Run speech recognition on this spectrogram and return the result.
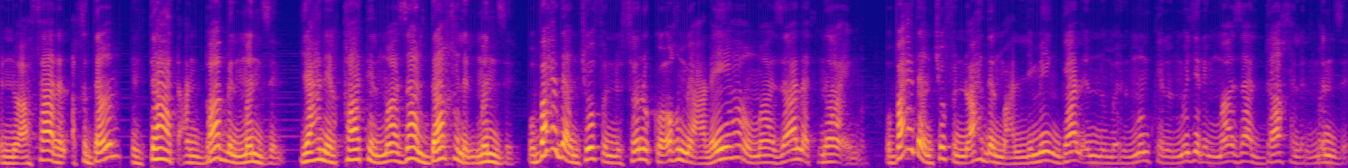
أنه آثار الأقدام انتهت عن باب المنزل يعني القاتل ما زال داخل المنزل. وبعدها نشوف أنه سونوكو أغمي عليها وما زالت نائمة. وبعدها نشوف إنه أحد المعلمين قال إنه من الممكن المجرم ما زال داخل المنزل.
